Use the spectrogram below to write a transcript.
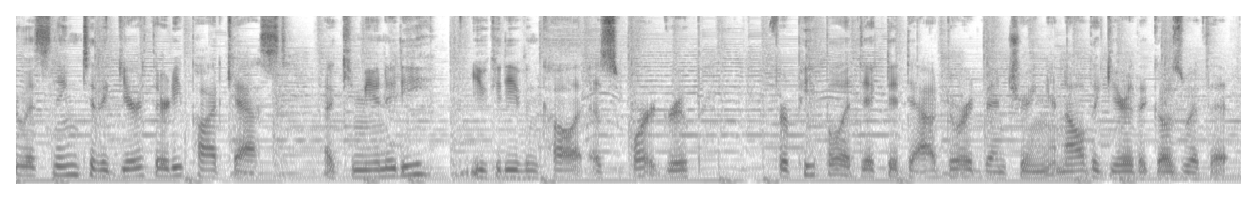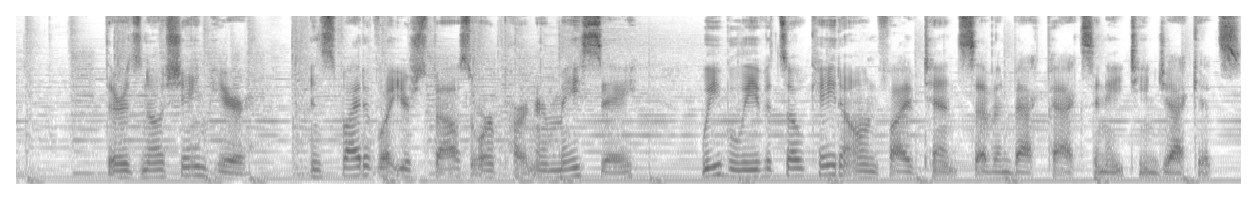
listening to the Gear 30 podcast, a community, you could even call it a support group, for people addicted to outdoor adventuring and all the gear that goes with it. There is no shame here. In spite of what your spouse or partner may say, we believe it's okay to own 5 tents, 7 backpacks, and 18 jackets.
